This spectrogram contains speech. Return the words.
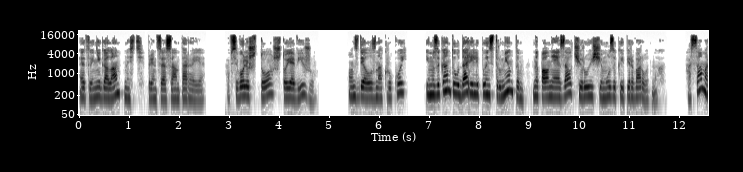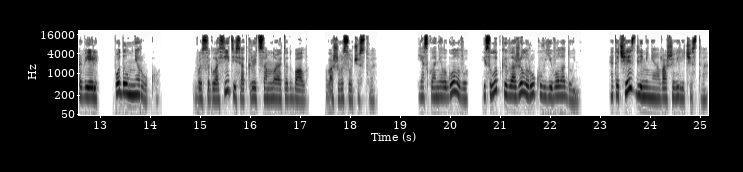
«Это не галантность, принцесса Антарея, а всего лишь то, что я вижу». Он сделал знак рукой, и музыканты ударили по инструментам, наполняя зал чарующей музыкой первородных. А сам Арвель подал мне руку. «Вы согласитесь открыть со мной этот бал, ваше высочество?» Я склонила голову и с улыбкой вложила руку в его ладонь. «Это честь для меня, ваше величество».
